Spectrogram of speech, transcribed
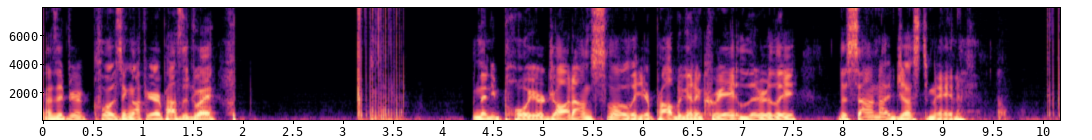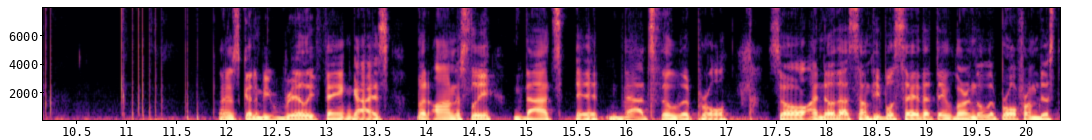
as if you're closing off your air passageway. And then you pull your jaw down slowly. You're probably gonna create literally the sound I just made. And it's going to be really faint, guys. But honestly, that's it. That's the lip roll. So I know that some people say that they learn the lip roll from just,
